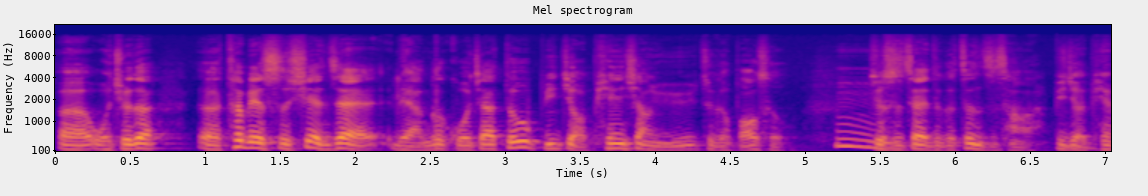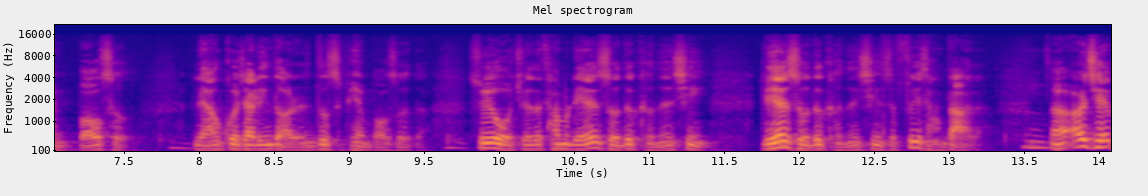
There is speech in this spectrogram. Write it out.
呃，我觉得，呃，特别是现在两个国家都比较偏向于这个保守，嗯，就是在这个政治上啊，比较偏保守，两个国家领导人都是偏保守的，所以我觉得他们联手的可能性，联手的可能性是非常大的。呃，而且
